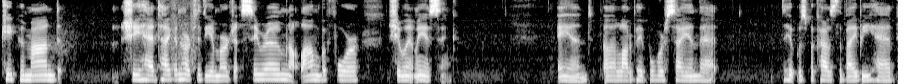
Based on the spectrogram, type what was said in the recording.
Keep in mind, she had taken her to the emergency room not long before she went missing. And a lot of people were saying that it was because the baby had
